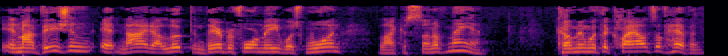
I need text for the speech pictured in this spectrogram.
In my vision at night I looked and there before me was one like a son of man, coming with the clouds of heaven.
